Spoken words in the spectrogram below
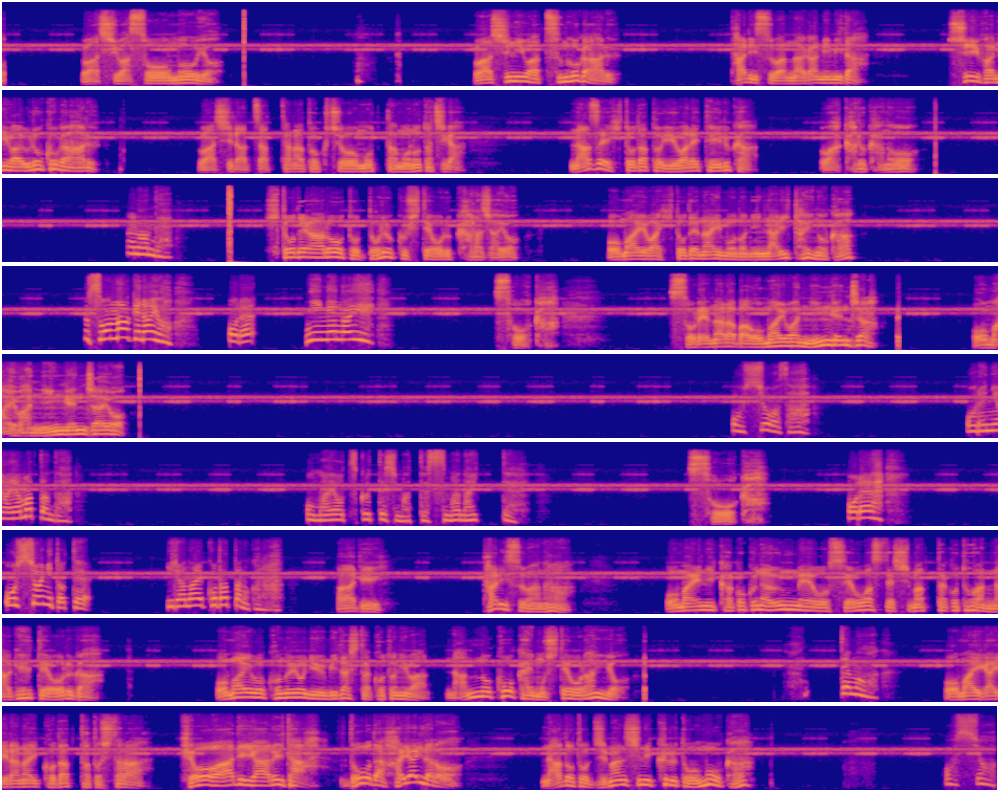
わしはそう思うよ。わしには角がある。タリスは長耳だ。シーファには鱗がある。わしら雑多な特徴を持った者たちがなぜ人だと言われているかわかるかのう。なんで？人であろうと努力しておるからじゃよ。お前は人でないものになりたいのか？そんなわけないよ。俺人間がいい。そうか。それならばお前は人間じゃ。お前は人間じゃよ。お師匠はさ俺に謝ったんだお前を作ってしまってすまないって。そうか。俺お師匠にとっていらない子だったのかな。アディタリスはなお前に過酷な運命を背負わせてしまったことは嘆いておるがお前をこの世に生み出したことには何の後悔もしておらんよ。でもお前がいらない子だったとしたら今日アディが歩いた。どうだ？早いだろう。などと自慢しに来ると思うか？お師匠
